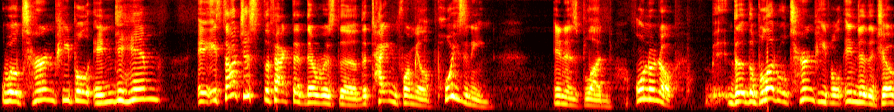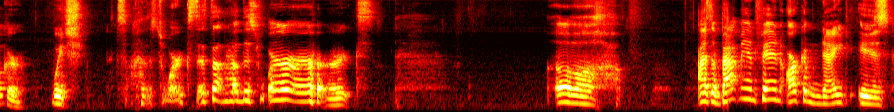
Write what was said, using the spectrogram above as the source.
will turn people into him. It's not just the fact that there was the, the Titan formula poisoning in his blood. Oh no no. The the blood will turn people into the Joker, which that's not how this works. That's not how this works. Oh. As a Batman fan, Arkham Knight is.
